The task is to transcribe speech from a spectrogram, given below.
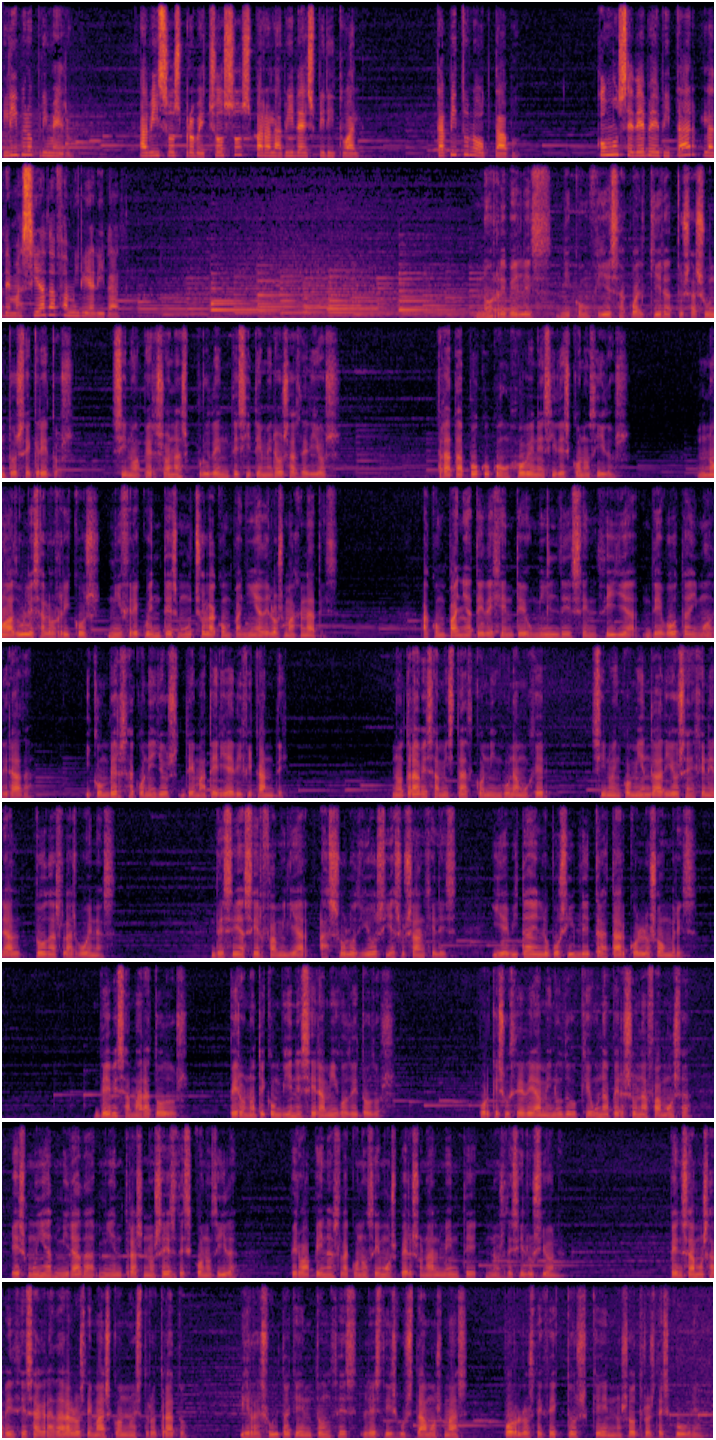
Libro primero. Avisos provechosos para la vida espiritual. Capítulo octavo. Cómo se debe evitar la demasiada familiaridad. No reveles ni confíes a cualquiera tus asuntos secretos, sino a personas prudentes y temerosas de Dios. Trata poco con jóvenes y desconocidos no adules a los ricos ni frecuentes mucho la compañía de los magnates. Acompáñate de gente humilde, sencilla, devota y moderada, y conversa con ellos de materia edificante. No trabes amistad con ninguna mujer, sino encomienda a Dios en general todas las buenas. Desea ser familiar a solo Dios y a sus ángeles, y evita en lo posible tratar con los hombres Debes amar a todos, pero no te conviene ser amigo de todos, porque sucede a menudo que una persona famosa es muy admirada mientras nos es desconocida, pero apenas la conocemos personalmente nos desilusiona. Pensamos a veces agradar a los demás con nuestro trato y resulta que entonces les disgustamos más por los defectos que en nosotros descubren.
